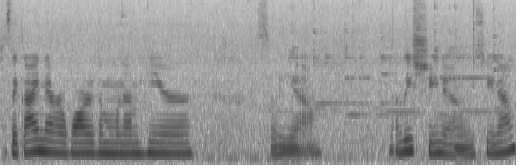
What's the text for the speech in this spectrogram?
She's like, I never water them when I'm here. So yeah. At least she knows, you know?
